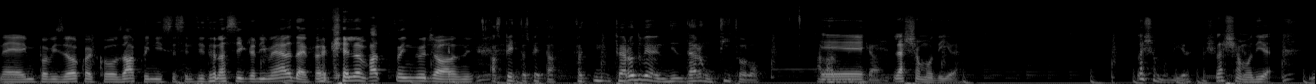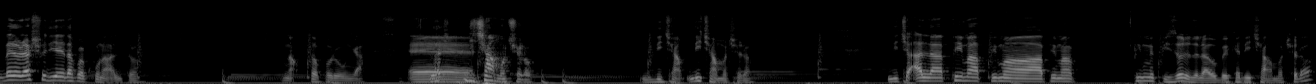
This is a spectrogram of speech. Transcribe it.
Eh, improvviserò qualcosa. Quindi, se sentite una sigla di merda, è perché l'ho fatto in due giorni. Aspetta, aspetta. Fa- però dobbiamo dare un titolo alla E rubrica. lasciamo dire. Lasciamo dire. Lasciamo dire. Ve lo lascio dire da qualcun altro. No, troppo lunga. Eh, Diciamocelo. Diciamo, diciamocelo. Dicia- alla prima, prima, prima, primo episodio della rubrica diciamocelo.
